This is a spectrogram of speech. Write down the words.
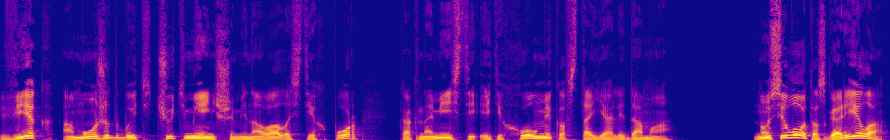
Век, а может быть, чуть меньше миновало с тех пор, как на месте этих холмиков стояли дома. «Но село-то сгорело!»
